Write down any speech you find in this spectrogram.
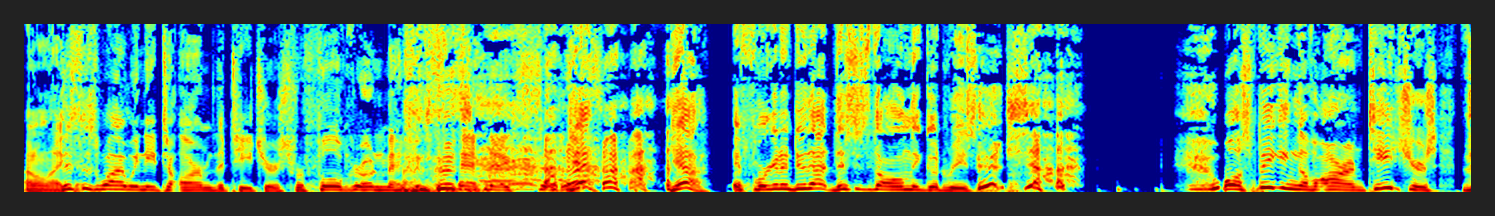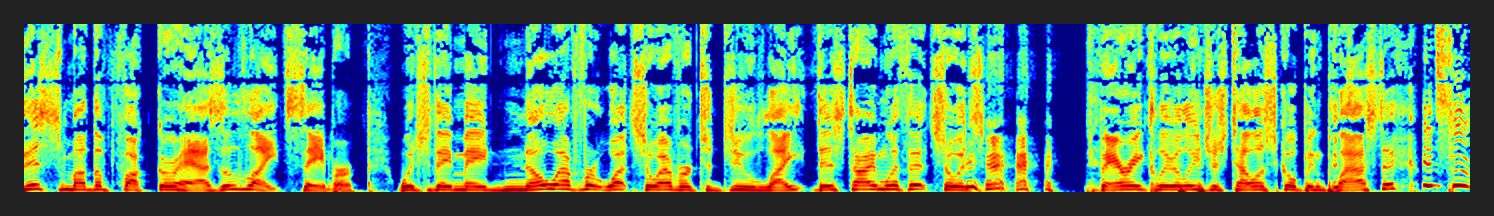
I don't like This it. is why we need to arm the teachers for full grown men in spandex. yeah. Yeah. If we're going to do that, this is the only good reason. Well, speaking of armed teachers, this motherfucker has a lightsaber, which they made no effort whatsoever to do light this time with it. So it's very clearly just telescoping plastic. It's a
